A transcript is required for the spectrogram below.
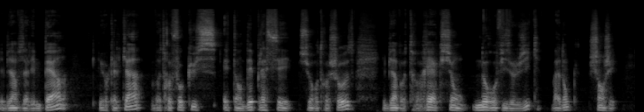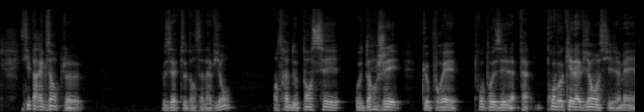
eh bien vous allez me perdre. Et auquel cas, votre focus étant déplacé sur autre chose, eh bien votre réaction neurophysiologique va donc changer. Si par exemple vous êtes dans un avion en train de penser au danger que pourrait provoquer l'avion si jamais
